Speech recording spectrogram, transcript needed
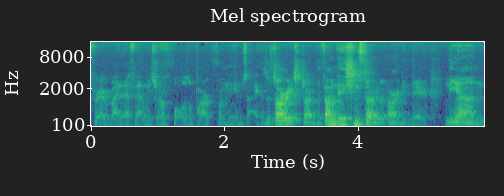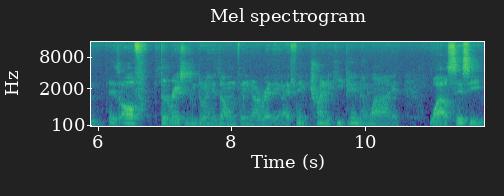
for everybody. That family sort of falls apart from the inside because it's already started. The foundation started already there. Leon is off the races and doing his own thing already. And I think trying to keep him in line while Cissy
